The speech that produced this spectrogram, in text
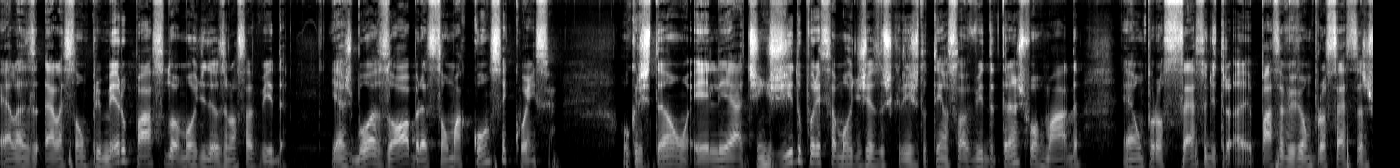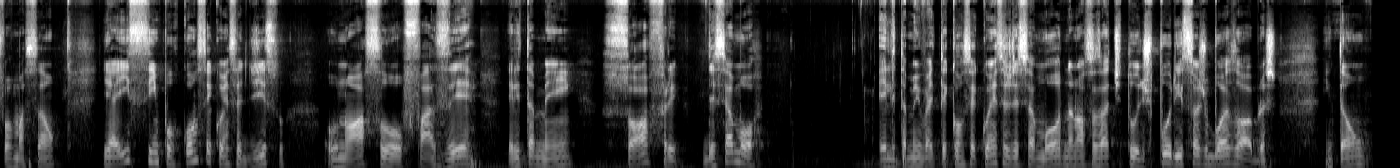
elas, elas são o primeiro passo do amor de Deus na nossa vida. E as boas obras são uma consequência. O cristão, ele é atingido por esse amor de Jesus Cristo, tem a sua vida transformada, é um processo de passa a viver um processo de transformação, e aí sim, por consequência disso, o nosso fazer, ele também sofre desse amor. Ele também vai ter consequências desse amor nas nossas atitudes, por isso as boas obras. Então,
